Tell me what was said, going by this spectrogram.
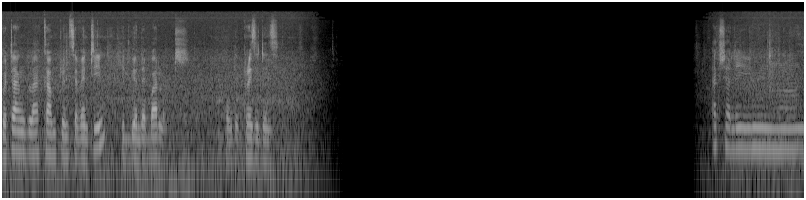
Wetangula come 2017, he'll be on the ballot of the presidency. Actually, mm,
